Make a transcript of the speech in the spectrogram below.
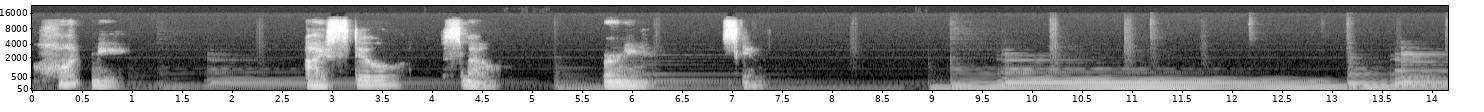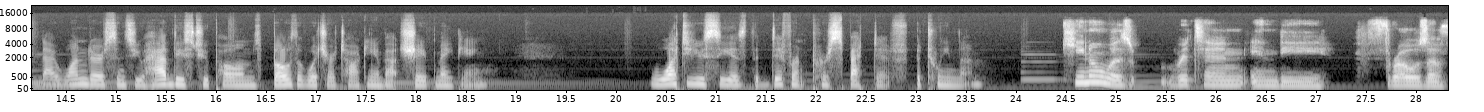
haunt me. I still smell burning skin. Wonder since you have these two poems, both of which are talking about shape making, what do you see as the different perspective between them? Kino was written in the throes of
